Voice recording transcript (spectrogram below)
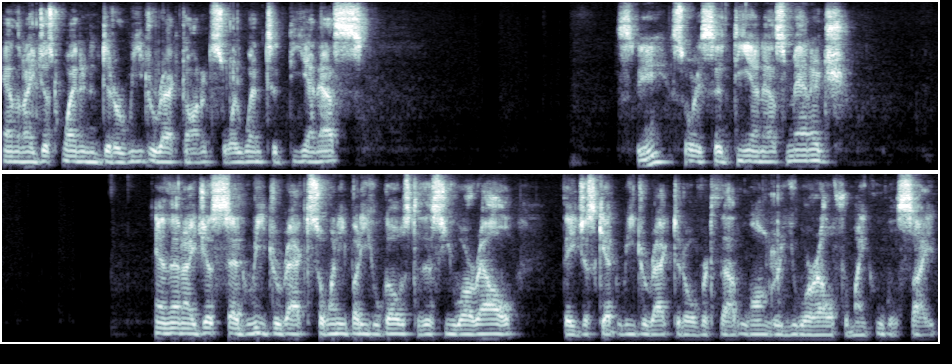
And then I just went in and did a redirect on it. So I went to DNS. See, so I said DNS manage and then I just said redirect. So anybody who goes to this URL, they just get redirected over to that longer URL for my Google site.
